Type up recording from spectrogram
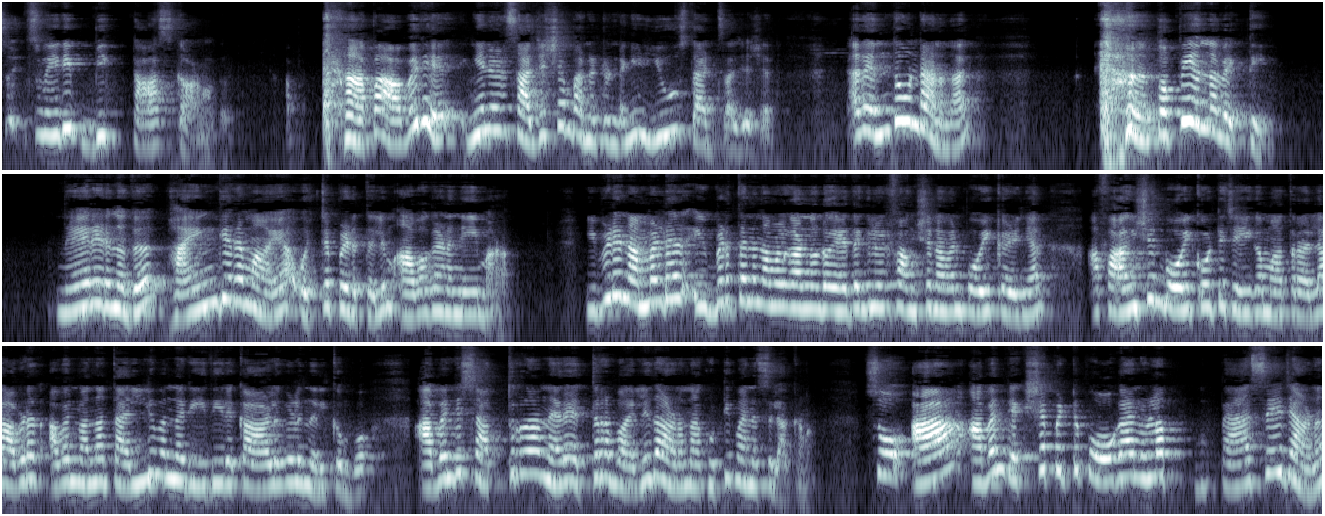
So it's very big task ആണത് അപ്പോൾ അവർ ഇങ്ങനെ ഒരു സജഷൻ പറഞ്ഞിട്ടുണ്ടെങ്കിൽ യൂസ് ദാറ്റ് സജഷൻ അതെന്തുകൊണ്ടാണെന്നാൽ തൊപ്പി എന്ന വ്യക്തി നേരിടുന്നത് ഭയങ്കരമായ ഒറ്റപ്പെടുത്തലും അവഗണനയുമാണ്. ഇവിടെ നമ്മളുടെ ഇവിടെ തന്നെ നമ്മൾ കാണുന്നുണ്ടോ ഏതെങ്കിലും ഒരു ഫംഗ്ഷൻ അവൻ പോയി കഴിഞ്ഞാൽ ആ ഫങ്ഷൻ ബോയ്ക്കോട്ട് ചെയ്യുക മാത്രമല്ല അവിടെ അവൻ വന്ന തല്ലുമെന്ന രീതിയിലൊക്കെ ആളുകൾ നിൽക്കുമ്പോൾ അവന്റെ ശത്രുത നിര എത്ര വലുതാണെന്ന് ആ കുട്ടി മനസ്സിലാക്കണം. സോ ആ അവൻ രക്ഷപ്പെട്ടു പോകാനുള്ള പാസേജ് ആണ്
